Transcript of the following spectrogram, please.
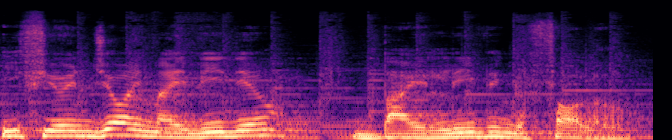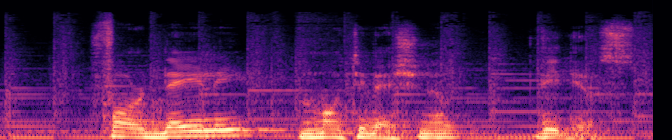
If you enjoy my video, by leaving a follow for daily motivational videos.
